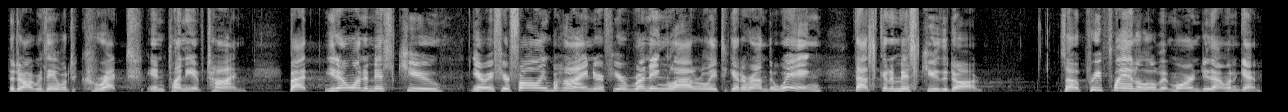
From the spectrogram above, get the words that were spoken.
the dog was able to correct in plenty of time. But you don't want to miscue you know, if you're falling behind or if you're running laterally to get around the wing, that's going to miscue the dog. So pre-plan a little bit more and do that one again.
